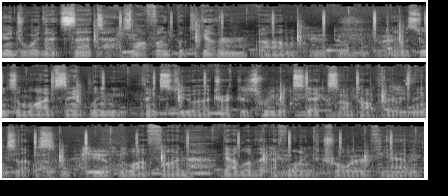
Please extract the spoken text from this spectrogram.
You enjoyed that set. It was a lot of fun to put together. Um, I was doing some live sampling thanks to uh, Traktor's remix decks on top of everything, so that was a lot of fun. Gotta love that F1 controller if you haven't.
